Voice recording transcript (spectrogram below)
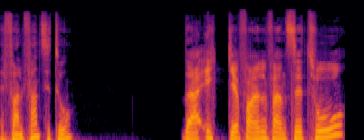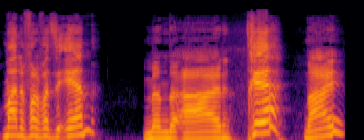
er Final Fantasy 2? Det er ikke Final Fantasy 2, Men er Final Fantasy 1? men det er 3? Nei.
